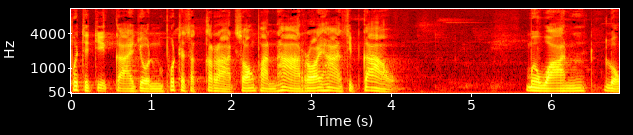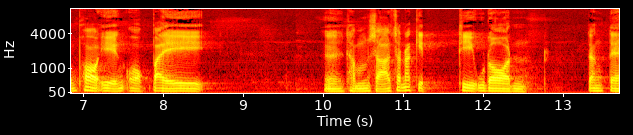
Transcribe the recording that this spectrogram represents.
พฤศจิกายน พุทธศักราช 2559 เมื่อวานหลวงพ่อเองออกไปทำศาสนกิจที่อุดร ตั้งแต่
